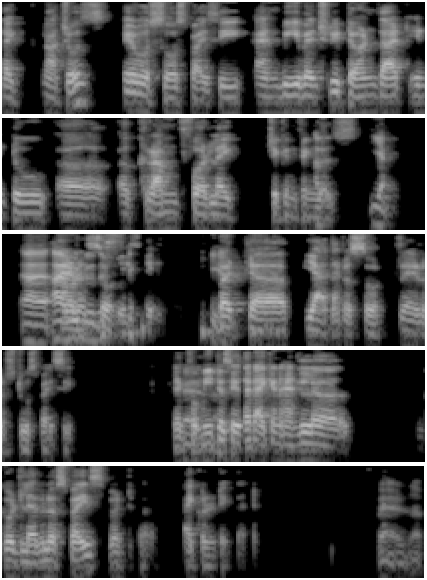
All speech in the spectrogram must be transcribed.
like nachos. It was so spicy, and we eventually turned that into uh, a crumb for like chicken fingers. Yeah. Uh, I would do was this. so. Yeah. But uh, yeah, that was so it was too spicy. Like Fair for me to say that I can handle a good level of spice, but uh, I couldn't take that. Fair enough.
